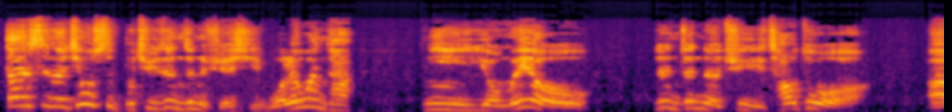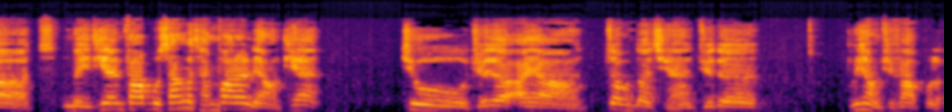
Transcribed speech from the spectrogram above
但是呢，就是不去认真的学习。我来问他，你有没有认真的去操作啊？每天发布三个产品，发了两天，就觉得哎呀赚不到钱，觉得不想去发布了，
